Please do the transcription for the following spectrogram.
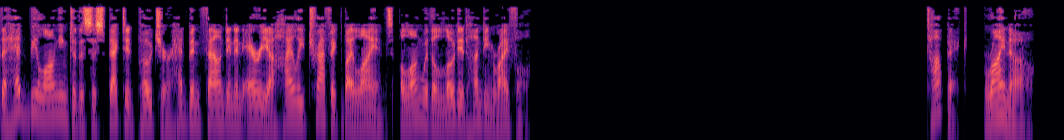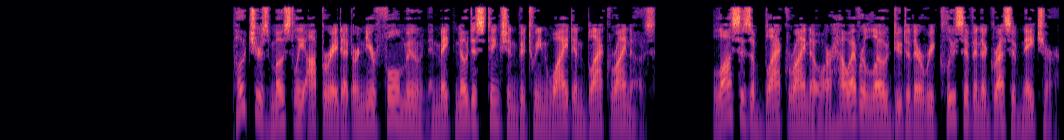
The head belonging to the suspected poacher had been found in an area highly trafficked by lions, along with a loaded hunting rifle. Rhino Poachers mostly operate at or near full moon and make no distinction between white and black rhinos. Losses of black rhino are however low due to their reclusive and aggressive nature.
